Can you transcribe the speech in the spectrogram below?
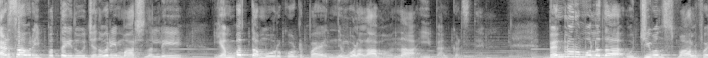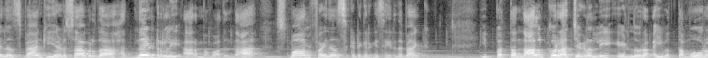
ಎರಡು ಸಾವಿರ ಇಪ್ಪತ್ತೈದು ಜನವರಿ ಮಾರ್ಚ್ನಲ್ಲಿ ಎಂಬತ್ತ ಮೂರು ಕೋಟಿ ರೂಪಾಯಿ ನಿವ್ವಳ ಲಾಭವನ್ನು ಈ ಬ್ಯಾಂಕ್ ಗಳಿಸಿದೆ. ಬೆಂಗಳೂರು ಮೂಲದ ಉಜ್ಜೀವನ್ ಸ್ಮಾಲ್ ಫೈನಾನ್ಸ್ ಬ್ಯಾಂಕ್ ಎರಡು ಸಾವಿರದ ಹದಿನೆಂಟರಲ್ಲಿ ಆರಂಭವಾದಂತಹ ಸ್ಮಾಲ್ ಫೈನಾನ್ಸ್ ಕೆಟಗರಿಗೆ ಸೇರಿದ ಬ್ಯಾಂಕ್. ಇಪ್ಪತ್ತ ನಾಲ್ಕು ರಾಜ್ಯಗಳಲ್ಲಿ ಏಳ್ನೂರ ಐವತ್ತ ಮೂರು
